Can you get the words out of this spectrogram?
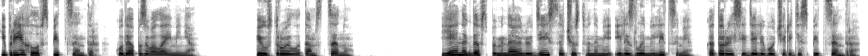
и приехала в спид-центр, куда позвала и меня. И устроила там сцену. Я иногда вспоминаю людей с сочувственными или злыми лицами, которые сидели в очереди спид-центра.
